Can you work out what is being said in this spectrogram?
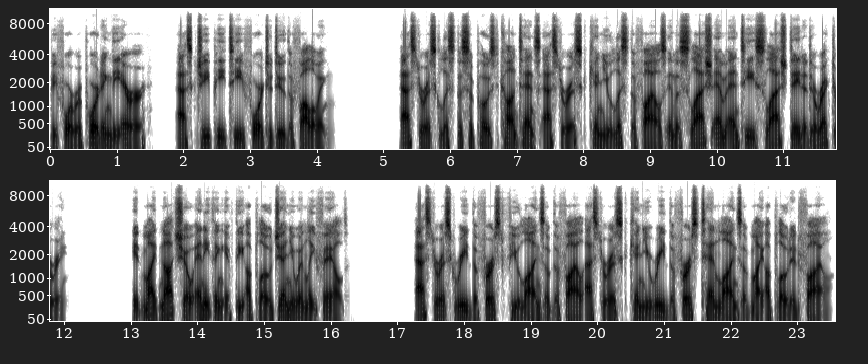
before reporting the error, ask GPT-4 to do the following. Asterisk list the supposed contents asterisk can you list the files in the slash mnt slash data directory. It might not show anything if the upload genuinely failed. Asterisk read the first few lines of the file asterisk can you read the first 10 lines of my uploaded file.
